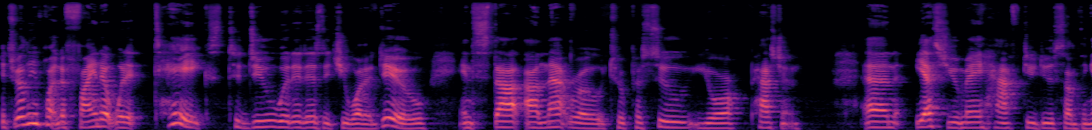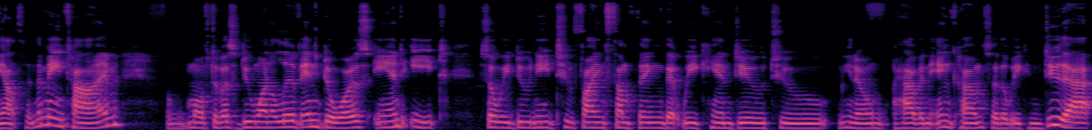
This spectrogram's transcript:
it's really important to find out what it takes to do what it is that you want to do and start on that road to pursue your passion. And yes, you may have to do something else. In the meantime, most of us do want to live indoors and eat. So we do need to find something that we can do to, you know, have an income so that we can do that.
